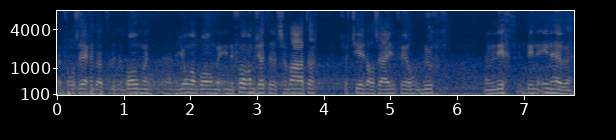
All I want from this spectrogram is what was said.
Dat wil zeggen dat we de bomen, eh, de jonge bomen in de vorm zetten, dat ze later, zoals Tjeerd al zei, veel lucht en licht binnenin hebben.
